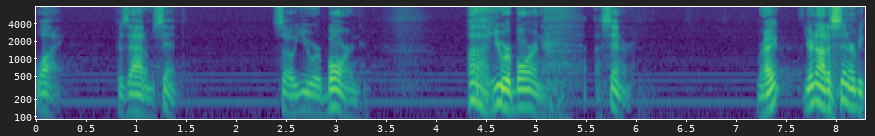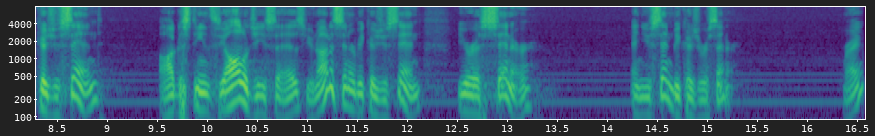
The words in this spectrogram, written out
Why? Because Adam sinned. So you were born. Uh, you were born a sinner. Right? You're not a sinner because you sinned. Augustine's theology says you're not a sinner because you sinned. You're a sinner, and you sin because you're a sinner. Right?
